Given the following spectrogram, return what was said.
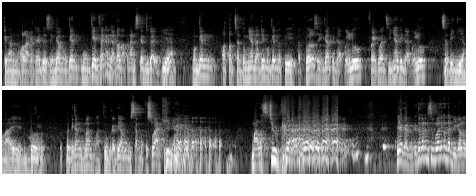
dengan olahraga itu sehingga mungkin mungkin saya kan nggak tahu nggak pernah di-scan juga gitu. Jadi, Mungkin otot jantungnya tadi mungkin lebih tebal sehingga tidak perlu frekuensinya tidak perlu setinggi yang lain. mungkin. Berarti kan bilang, waduh berarti aku bisa ngepus lagi nih. Males juga. Iya kan, itu kan kesimpulannya kan tadi kalau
